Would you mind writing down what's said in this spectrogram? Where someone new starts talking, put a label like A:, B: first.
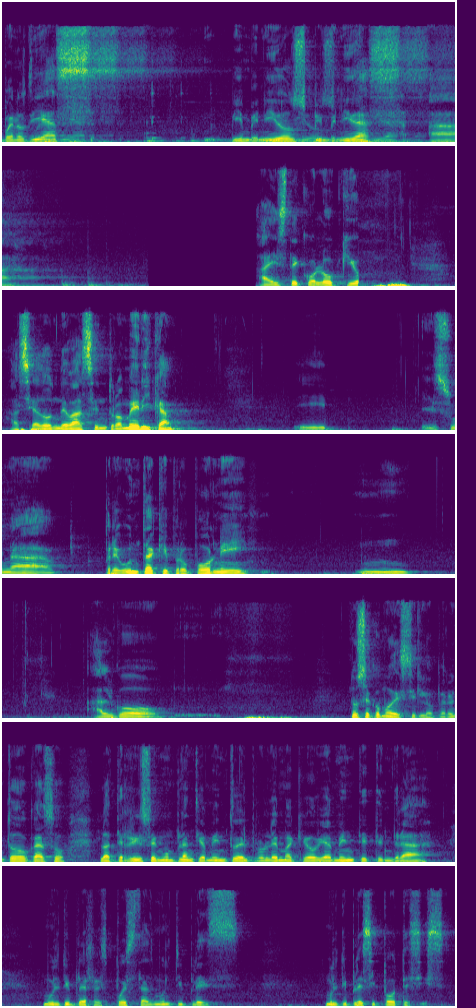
A: Buenos días, bienvenidos, bienvenidas a, a este coloquio hacia dónde va Centroamérica. Y es una pregunta que propone mm, algo, no sé cómo decirlo, pero en todo caso lo aterrizo en un planteamiento del problema que obviamente tendrá múltiples respuestas, múltiples, múltiples hipótesis.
